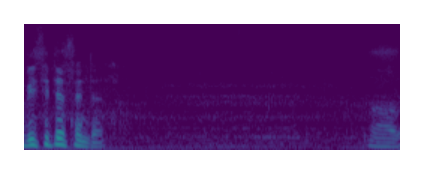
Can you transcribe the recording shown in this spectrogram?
visitor center. Wow.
